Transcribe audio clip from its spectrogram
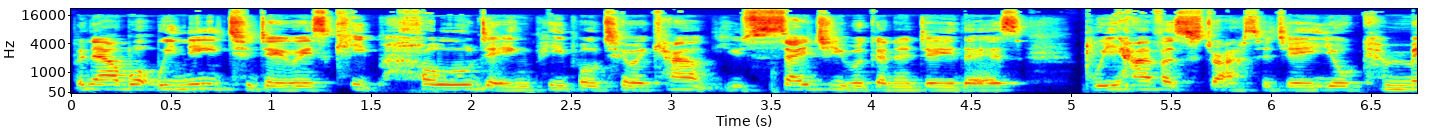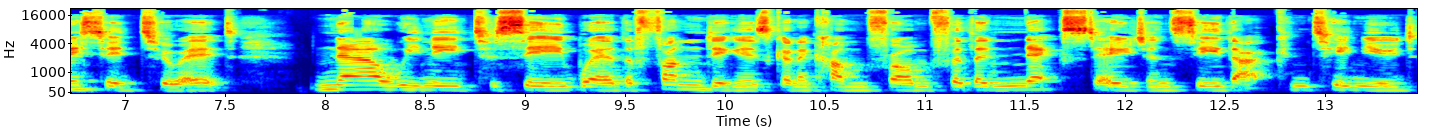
But now, what we need to do is keep holding people to account. You said you were going to do this. We have a strategy. You're committed to it. Now we need to see where the funding is going to come from for the next stage and see that continued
